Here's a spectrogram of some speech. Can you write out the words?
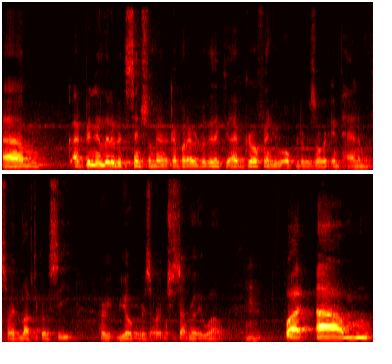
Um, I've been a little bit to Central America, but I would really like to. I have a girlfriend who opened a resort in Panama, so I'd love to go see her yoga resort, and she's done really well. Hmm. But um,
